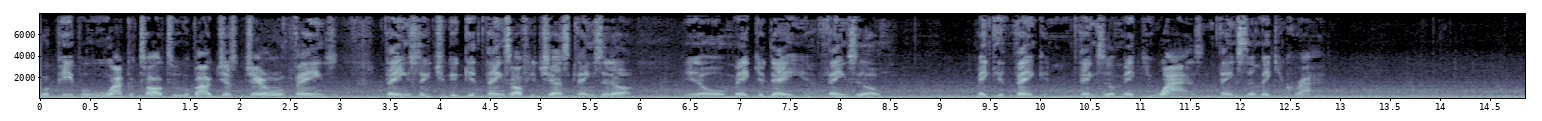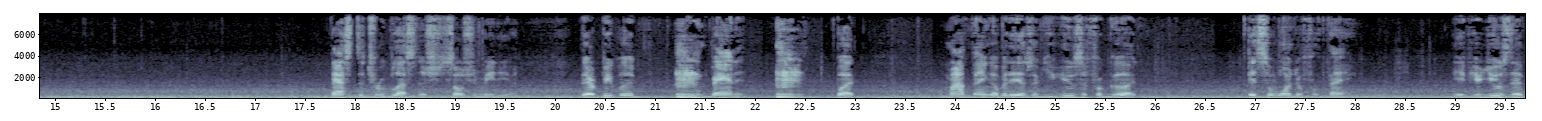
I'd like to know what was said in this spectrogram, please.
or people who I could talk to about just general things, things that you could get things off your chest, things that'll, you know, make your day, things that'll make you think, and things that'll make you wise, and things that'll make you cry. That's the true blessing of social media. There are people that ban it, but my thing of it is, if you use it for good, it's a wonderful thing. If you're using it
